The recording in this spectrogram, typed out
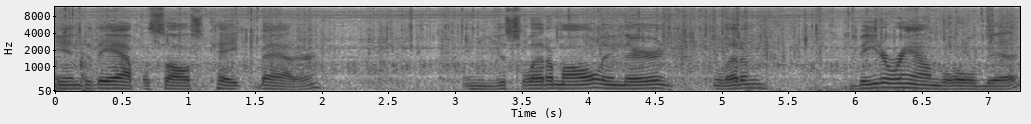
into the applesauce cake batter. And you just let them all in there and let them beat around a little bit.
